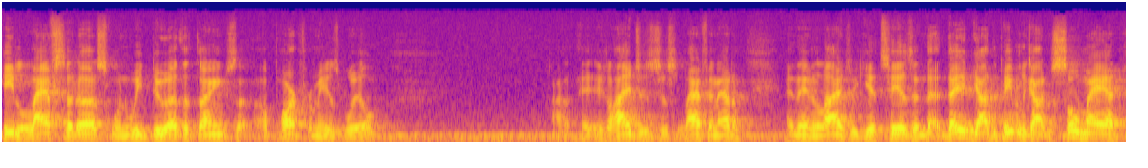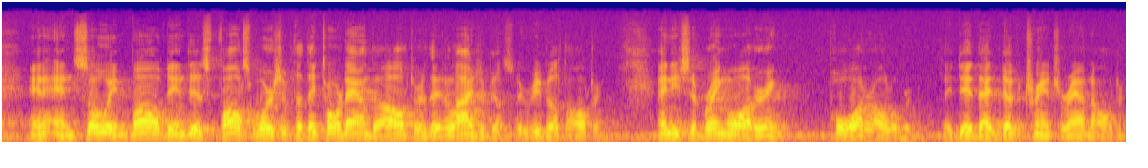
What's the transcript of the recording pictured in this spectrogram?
He laughs at us when we do other things apart from His will. Uh, Elijah's just laughing at him. And then Elijah gets his, and they had got the people had gotten so mad and, and so involved in this false worship that they tore down the altar that Elijah built. So he rebuilt the altar. And he said, Bring water and pour water all over it. They did that, dug a trench around the altar,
